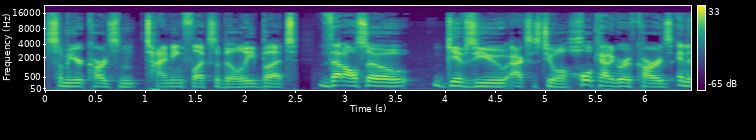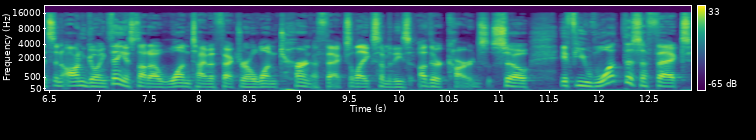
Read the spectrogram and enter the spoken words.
some of your cards some timing flexibility, but that also gives you access to a whole category of cards and it's an ongoing thing. It's not a one time effect or a one turn effect like some of these other cards. So if you want this effect,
